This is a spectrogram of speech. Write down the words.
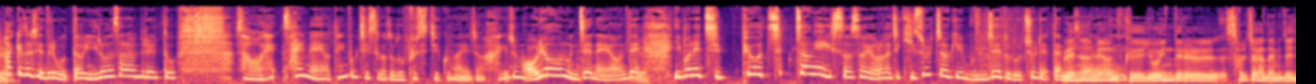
예. 학교도 제대로 못 다니는 이런 사람들의 또 서- 삶의 어떤 행복 지수가 더 높을 수도 있고 말이죠. 아, 이게 좀 어려운 문제네요. 근데 예. 이번에 지표 측정에 있어서 여러 가지 기술적인 문제도 노출됐다면서요. 왜냐하면 네. 그 요인들을 설정한다면 이제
